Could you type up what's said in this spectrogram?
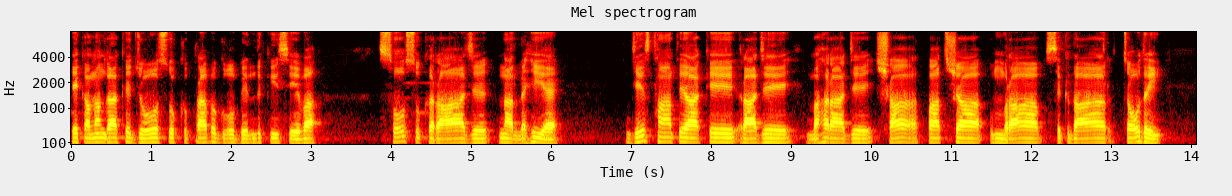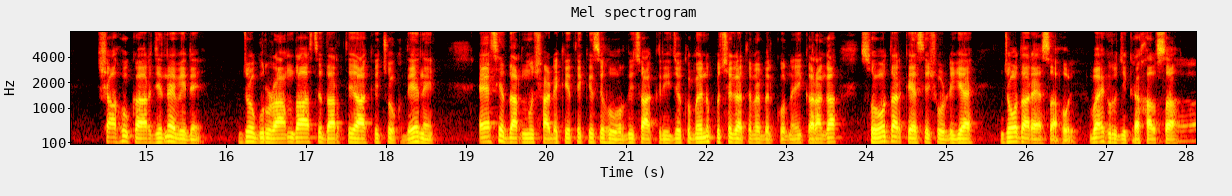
ਇਹ ਕਹਾਂਗਾ ਕਿ ਜੋ ਸੁਖ ਪ੍ਰਭ ਗੋਬਿੰਦ ਕੀ ਸੇਵਾ ਸੋ ਸੁਖ ਰਾਜ ਨਾ ਲਹੀ ਹੈ ਜਿਸ ਥਾਂ ਤੇ ਆ ਕੇ ਰਾਜੇ, ਮਹਾਰਾਜੇ, ਸ਼ਾਹ, ਪਾਤਸ਼ਾਹ, ਉਮਰਾਵ, ਸਿਕਦਾਰ, ਚੌਧਰੀ, ਸ਼ਾਹੂਕਾਰ ਜਿੰਨੇ ਵੀ ਨੇ, ਜੋ ਗੁਰੂ ਰਾਮਦਾਸ ਦੇ ਦਰ ਤੇ ਆ ਕੇ ਝੁਕਦੇ ਨੇ, ਐਸੇ ਦਰ ਨੂੰ ਛੱਡ ਕੇ ਤੇ ਕਿਸੇ ਹੋਰ ਦੀ ਚਾਕਰੀ, ਜੇ ਕੋਈ ਮੈਨੂੰ ਪੁੱਛੇਗਾ ਤੇ ਮੈਂ ਬਿਲਕੁਲ ਨਹੀਂ ਕਰਾਂਗਾ। ਸੋ ਦਰ ਕੈਸੇ ਛੋੜੀਐ ਜੋ ਦਰ ਐਸਾ ਹੋਏ। ਵਾਹਿਗੁਰੂ ਜੀ ਕਾ ਖਾਲਸਾ।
